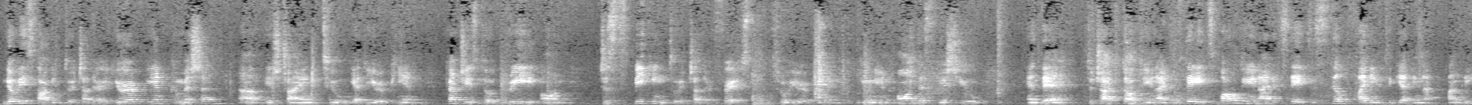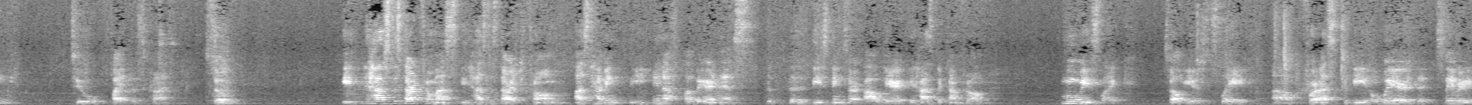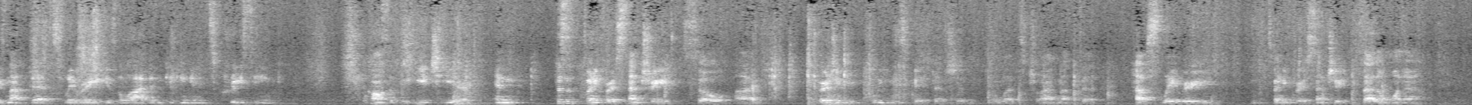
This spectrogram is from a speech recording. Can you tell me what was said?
Nobody's talking to each other. European Commission uh, is trying to get European countries to agree on just speaking to each other first through European Union on this issue, and then to try to talk to the United States while the United States is still fighting to get enough funding to fight this crime. So it has to start from us. It has to start from us having the enough awareness that, that these things are out there. It has to come from movies like 12 Years a Slave, um, for us to be aware that slavery is not dead, slavery is alive and kicking and it's increasing constantly each year. And this is the 21st century, so I'm urging you, please pay attention. Let's try not to have slavery in the 21st century, because I don't want to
